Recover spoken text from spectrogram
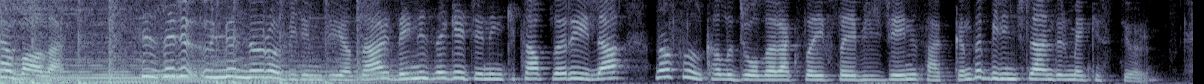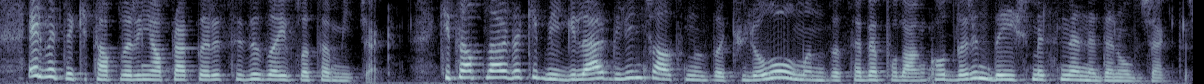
Merhabalar. Sizleri ünlü nörobilimci yazar Deniz Egece'nin kitaplarıyla nasıl kalıcı olarak zayıflayabileceğiniz hakkında bilinçlendirmek istiyorum. Elbette kitapların yaprakları sizi zayıflatamayacak. Kitaplardaki bilgiler bilinçaltınızda kilolu olmanıza sebep olan kodların değişmesine neden olacaktır.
